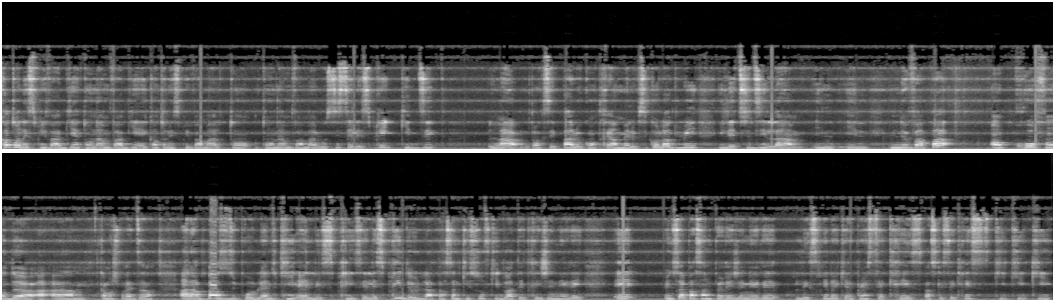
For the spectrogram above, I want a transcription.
quand ton esprit va bien, ton âme va bien. Et quand ton esprit va mal, ton, ton âme va mal aussi. C'est l'esprit qui dicte l'âme. Donc, c'est pas le contraire. Mais le psychologue, lui, il étudie l'âme. Il, il, ne va pas en profondeur à, comment je pourrais dire, à la base du problème qui est l'esprit. C'est l'esprit de la personne qui souffre qui doit être régénéré. Et une seule personne peut régénérer l'esprit de quelqu'un, c'est Christ. Parce que c'est Christ qui, qui, qui,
